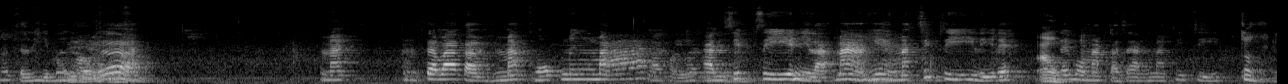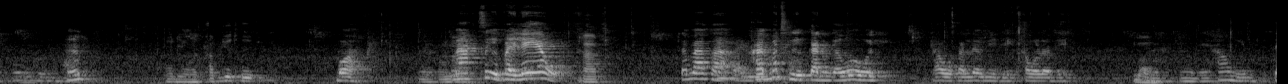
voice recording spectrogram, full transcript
ลอตเตอรี่เบิ่งเอาเด้อมัก แต่ว่ากับมักหกหนึ่งมักอันสิบสี่นี่ล่ะมาแห้งมักสิบสี่อีหลีเด้เอ้าได้บ่มักกะจังมักสิบสี่จ้าฮะตัวเดียวครับ YouTube บ่มักซื้อไปแล้ว ครับ แต่ว่าก็ใครมาถือกันก็โอ้ยเข้ากันแล้วนี่ดิเข้าแล้วดิบ่นี่ดิเฮานี่แต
